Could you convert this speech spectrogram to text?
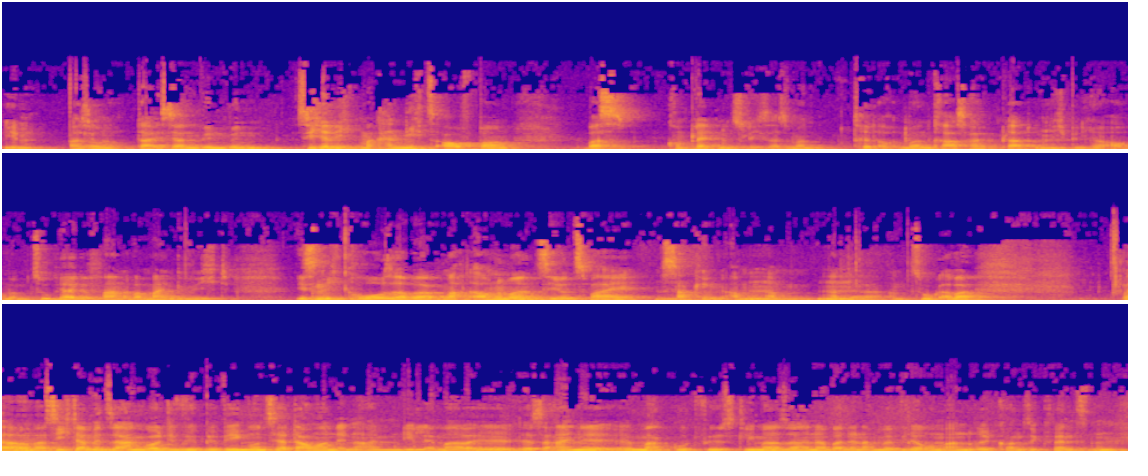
Eben. Also genau. da ist ja ein Win-Win. Sicherlich, man kann nichts aufbauen, was komplett nützlich ist. Also man tritt auch immer ein Grashalm platt und mhm. ich bin hier auch mit dem Zug hergefahren, aber mein Gewicht ist nicht groß, aber macht auch nochmal ein CO2-Sucking am, mhm. am, mhm. am Zug. Aber aber ähm, was ich damit sagen wollte, wir bewegen uns ja dauernd in einem Dilemma. Das eine mag gut fürs Klima sein, aber dann haben wir wiederum andere Konsequenzen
